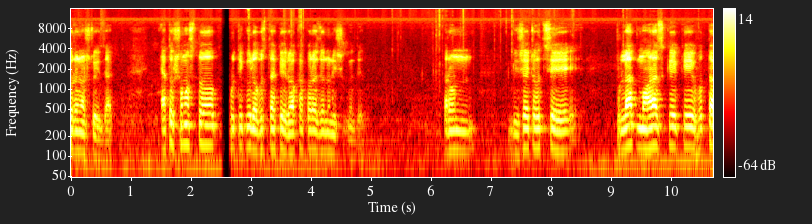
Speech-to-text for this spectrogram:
ওরা নষ্ট হয়ে যাক। এত সমস্ত প্রতিকূল অবস্থাকে রক্ষা করার জন্য নিঃসন্দেহ কারণ বিষয়টা হচ্ছে, প্রহ্লাদ মহারাজকে কে হত্যা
